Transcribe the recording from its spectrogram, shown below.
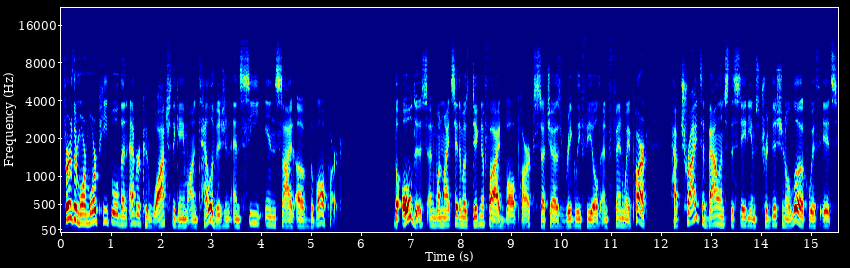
Furthermore, more people than ever could watch the game on television and see inside of the ballpark. The oldest, and one might say the most dignified ballparks, such as Wrigley Field and Fenway Park, have tried to balance the stadium's traditional look with its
